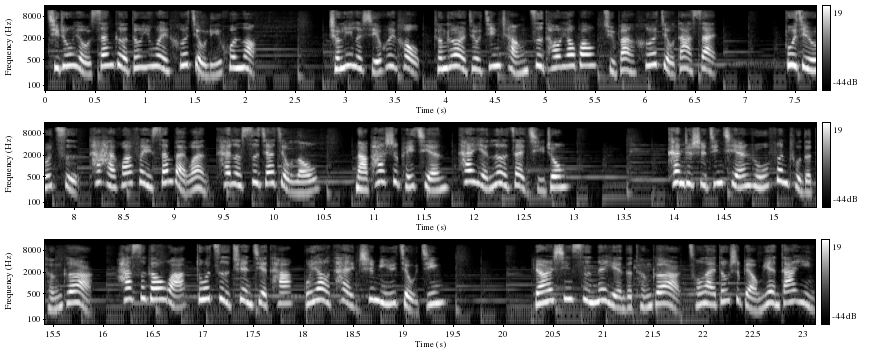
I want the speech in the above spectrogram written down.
其中有三个都因为喝酒离婚了。成立了协会后，腾格尔就经常自掏腰包举办喝酒大赛。不仅如此，他还花费三百万开了四家酒楼，哪怕是赔钱，他也乐在其中。看着视金钱如粪土的腾格尔。哈斯高娃多次劝诫他不要太痴迷于酒精。然而心思内敛的腾格尔从来都是表面答应，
